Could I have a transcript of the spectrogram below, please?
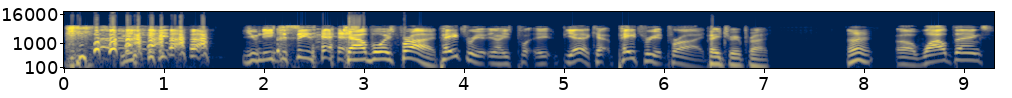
you, need, to see that. Cowboys Pride. Patriot. You know, he's yeah, Patriot Pride. Patriot Pride. All right. Uh, Wild Things.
